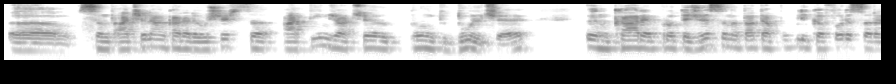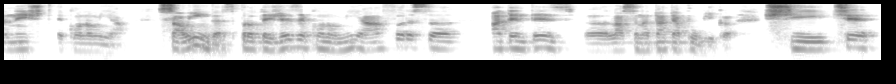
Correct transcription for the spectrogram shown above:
uh, sunt acelea în care reușești să atingi acel punct dulce în care protejezi sănătatea publică fără să rănești economia. Sau invers, protejezi economia fără să atentezi uh, la sănătatea publică. Și ce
